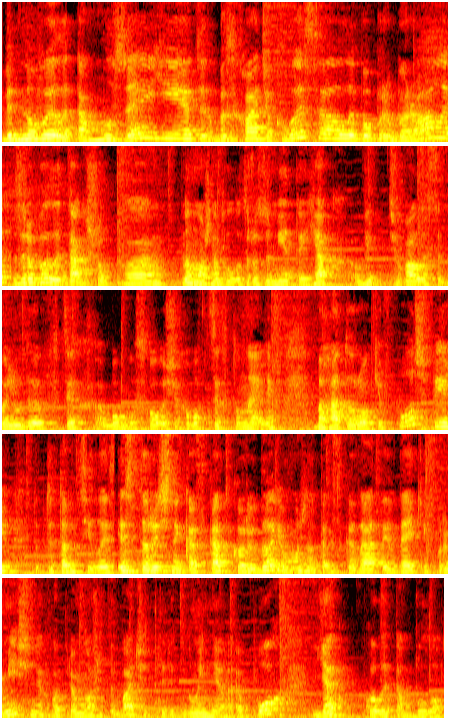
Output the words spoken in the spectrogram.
відновили там музеї, цих безхатьок виселили, поприбирали, зробили так, щоб е, ну можна було зрозуміти, як відчували себе люди в цих бомбосховищах або в цих тунелях багато років поспіль. Тобто там цілий історичний каскад коридорів, можна так сказати. І в деяких приміщеннях ви прям можете бачити відлуння епох, як коли там було.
